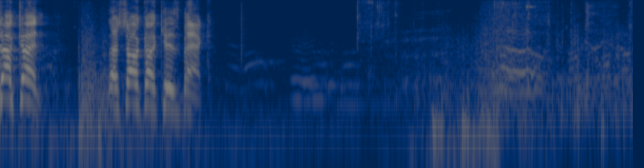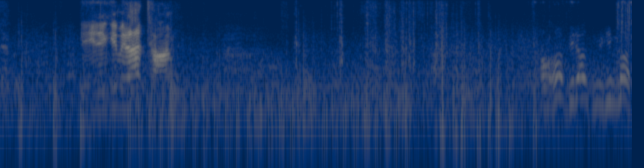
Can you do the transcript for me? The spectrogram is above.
Shotgun! That shotgun kid is back. You didn't give me that time. Aha biraz mühimmat.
